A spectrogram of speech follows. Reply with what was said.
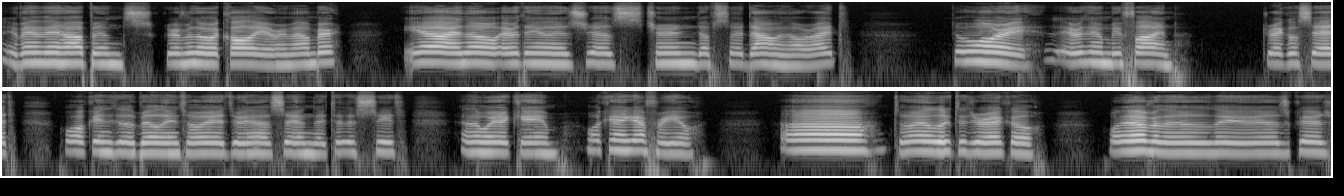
If anything happens, Gryffindor will call you, remember? Yeah, I know, everything is just turned upside down, alright? Don't worry, everything will be fine, Draco said, walking into the building, Toya doing the same. They took a seat, and the waiter came. What can I get for you? Uh, Toya looked at Draco. Whatever the is good.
